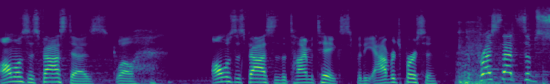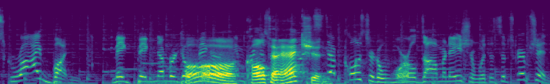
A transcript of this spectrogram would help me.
almost as fast as, well, almost as fast as the time it takes for the average person to press that subscribe button. Make big number go oh, bigger. Oh, call to action. step closer to world domination with a subscription.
